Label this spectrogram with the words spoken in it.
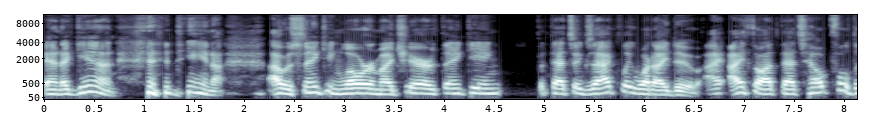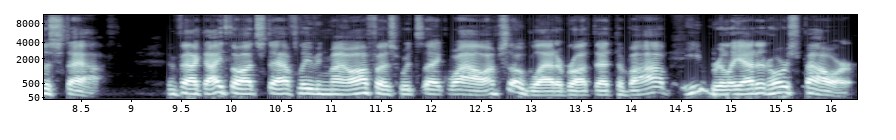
And again, Dean, I, I was thinking lower in my chair, thinking, but that's exactly what I do. I, I thought that's helpful to staff. In fact, I thought staff leaving my office would say, wow, I'm so glad I brought that to Bob. He really added horsepower.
